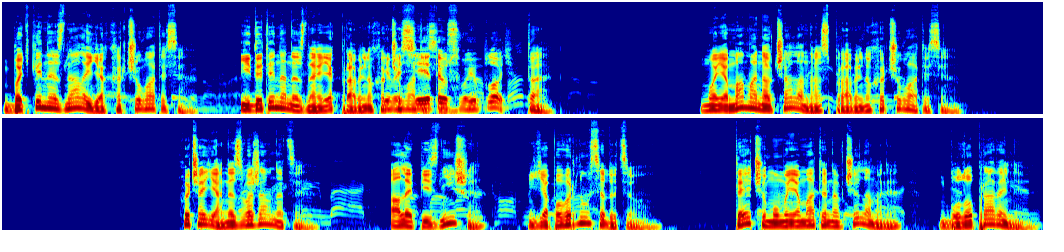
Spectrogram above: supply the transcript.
Батьки не знали, як харчуватися, і дитина не знає, як правильно І ви сієте харчуватися. у свою плоть. Так. Моя мама навчала нас правильно харчуватися. Хоча я не зважав на це. Але пізніше я повернувся до цього. Те, чому моя мати навчила мене, було правильним.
